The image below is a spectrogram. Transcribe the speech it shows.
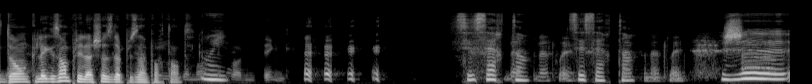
Donc l'exemple est la chose la plus importante. Oui. C'est certain, c'est certain. Je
